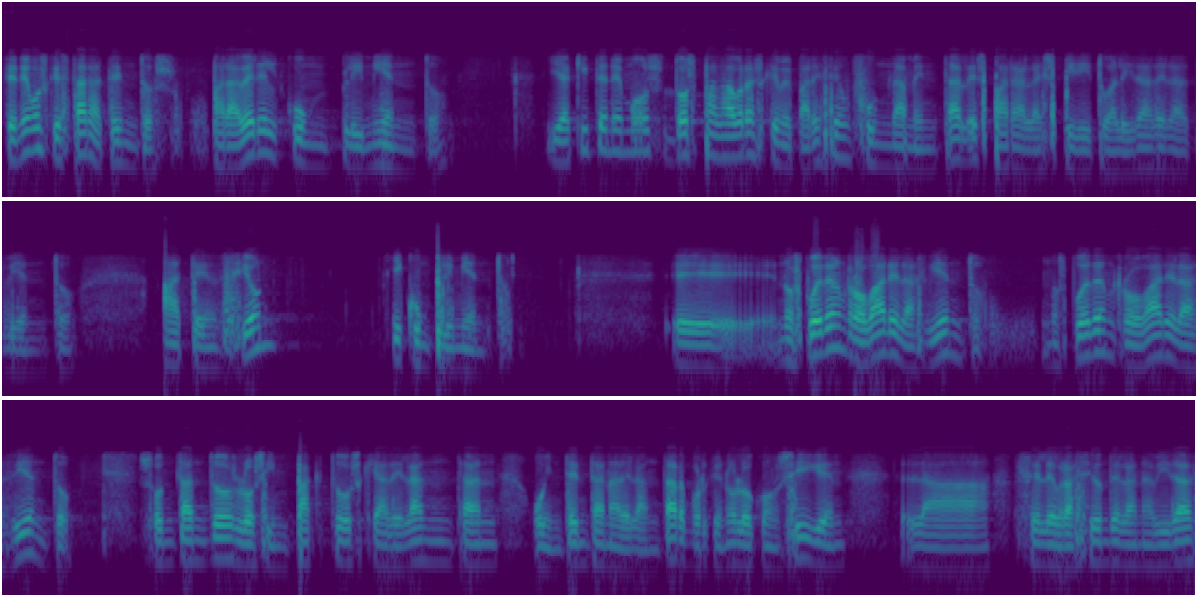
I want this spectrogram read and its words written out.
Tenemos que estar atentos para ver el cumplimiento. Y aquí tenemos dos palabras que me parecen fundamentales para la espiritualidad del Adviento. Atención y cumplimiento. Eh, nos pueden robar el Adviento, nos pueden robar el Adviento son tantos los impactos que adelantan o intentan adelantar porque no lo consiguen la celebración de la Navidad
